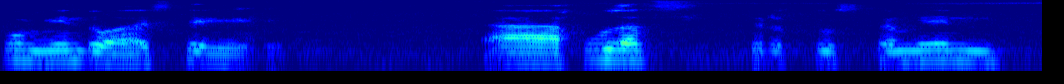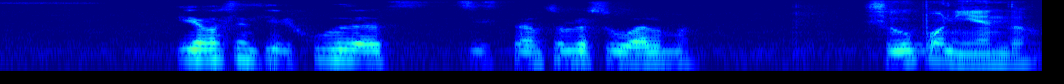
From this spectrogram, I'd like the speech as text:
comiendo a este, a Judas, pero pues también, ¿qué va a sentir Judas si tan solo es su alma? Suponiendo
